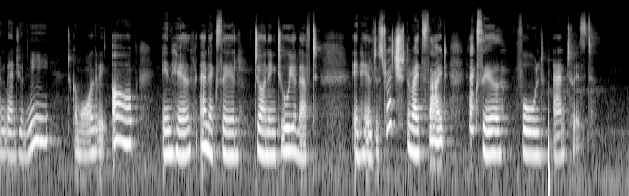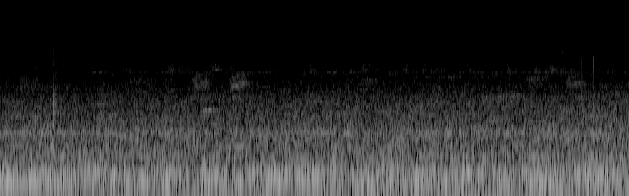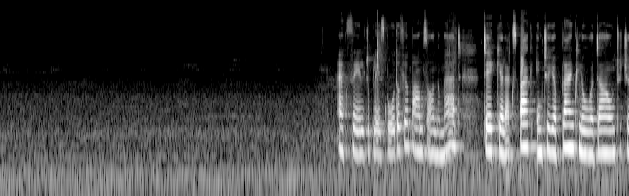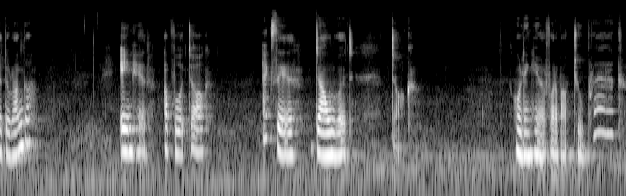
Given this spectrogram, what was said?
and bend your knee to come all the way up. Inhale and exhale, turning to your left. Inhale to stretch the right side. Exhale, fold and twist. Exhale to place both of your palms on the mat. Take your legs back into your plank, lower down to Chaturanga. Inhale, upward dog. Exhale, downward dog. Holding here for about two breaths.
